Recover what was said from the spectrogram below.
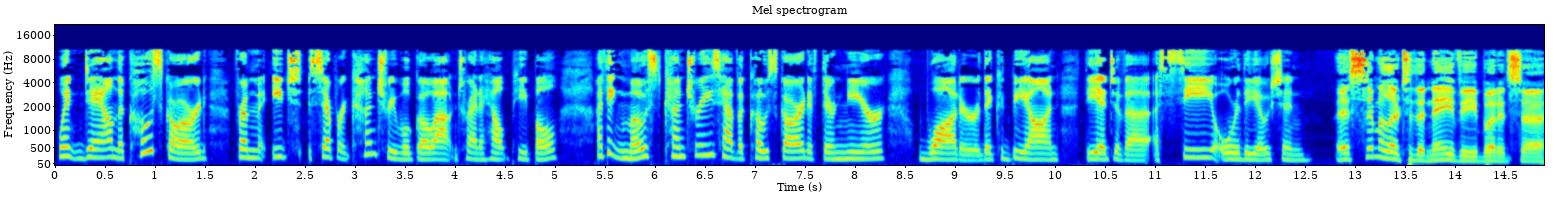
went down, the Coast Guard from each separate country will go out and try to help people. I think most countries have a Coast Guard if they're near water. They could be on the edge of a, a sea or the ocean. It's similar to the Navy, but it's, uh,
